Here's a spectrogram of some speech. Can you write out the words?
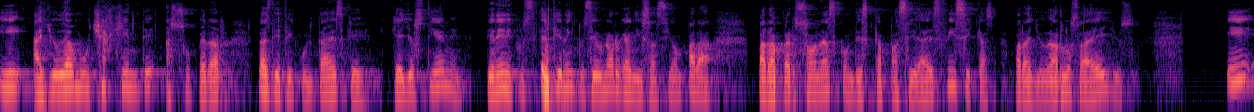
y ayuda a mucha gente a superar las dificultades que, ellos tienen. tienen. Él tiene inclusive una organización para, para personas con discapacidades físicas, para ayudarlos a ellos. Y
